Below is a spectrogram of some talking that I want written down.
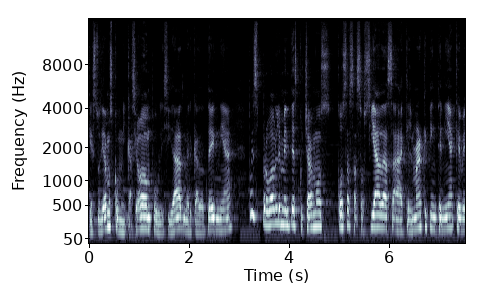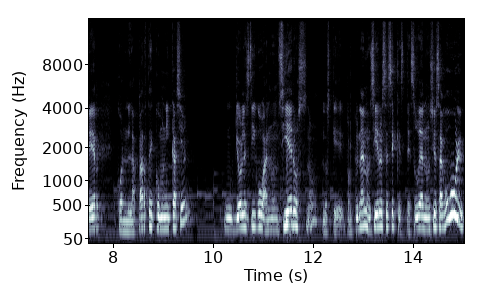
que estudiamos comunicación, publicidad, mercadotecnia, pues probablemente escuchamos cosas asociadas a que el marketing tenía que ver con la parte de comunicación yo les digo anuncieros, ¿no? Los que, porque un anunciero es ese que te sube anuncios a Google,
